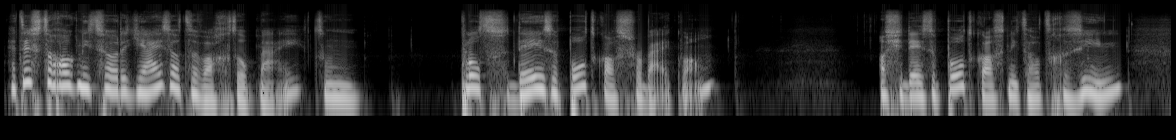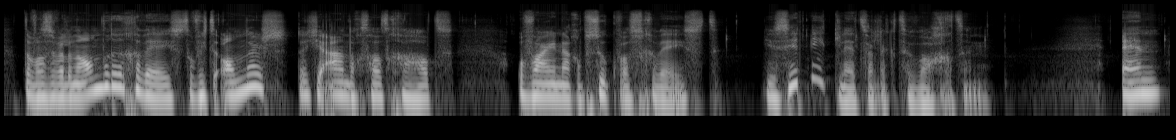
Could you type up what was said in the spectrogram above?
Het is toch ook niet zo dat jij zat te wachten op mij toen plots deze podcast voorbij kwam? Als je deze podcast niet had gezien, dan was er wel een andere geweest of iets anders dat je aandacht had gehad of waar je naar op zoek was geweest. Je zit niet letterlijk te wachten. En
